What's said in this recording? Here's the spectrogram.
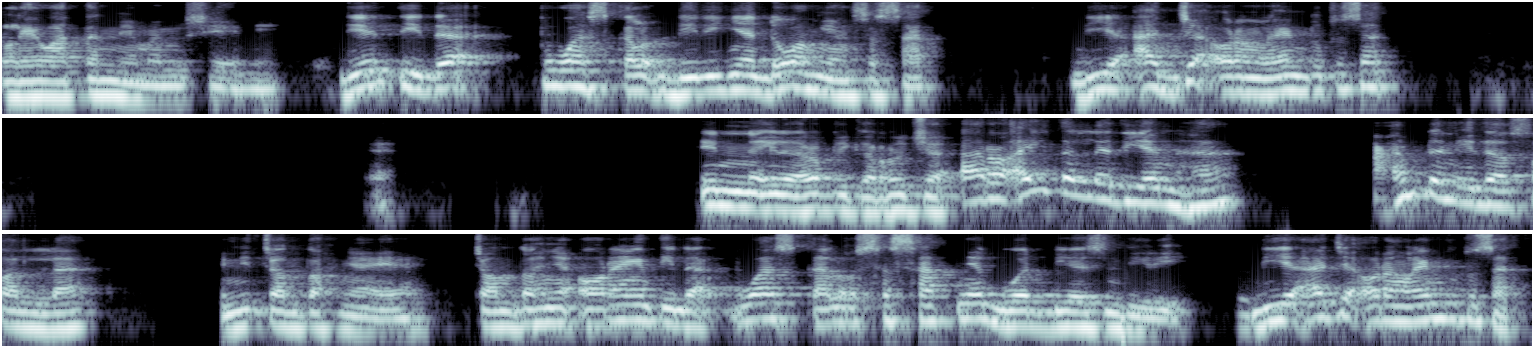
kelewatannya manusia ini. Dia tidak puas kalau dirinya doang yang sesat. Dia ajak orang lain untuk sesat. Ya. Inna ila rabbika ruja. Ara'aita alladhi yanha 'abdan idza shalla. Ini contohnya ya. Contohnya orang yang tidak puas kalau sesatnya buat dia sendiri. Dia ajak orang lain untuk sesat.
